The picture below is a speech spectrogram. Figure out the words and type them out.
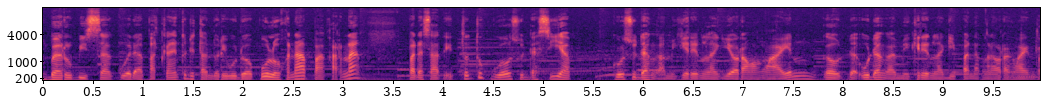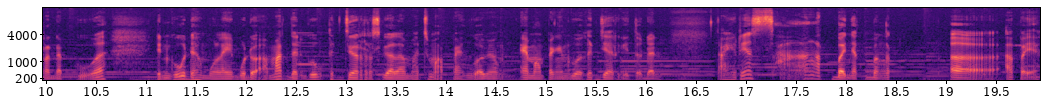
baru bisa gue dapatkan itu di tahun 2020 kenapa? Karena pada saat itu tuh gue sudah siap. Gue sudah nggak mikirin lagi orang, lain gue udah udah nggak mikirin lagi pandangan orang lain terhadap gue dan gue udah mulai bodoh amat dan gue kejar segala macam apa yang gue emang pengen gue kejar gitu. Dan akhirnya sangat banyak banget uh, apa ya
